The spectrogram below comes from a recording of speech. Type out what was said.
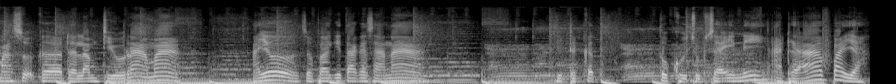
masuk ke dalam diorama. Ayo coba kita ke sana. Di dekat Tugu Jogja ini ada apa ya?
